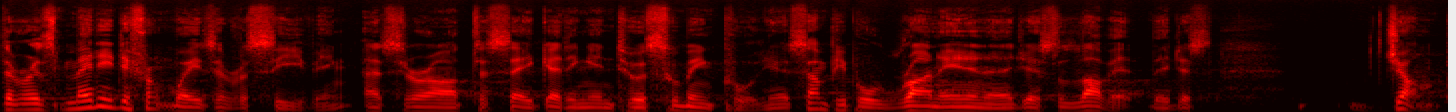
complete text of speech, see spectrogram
there are as many different ways of receiving as there are to say getting into a swimming pool. You know, some people run in and they just love it. They just jump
